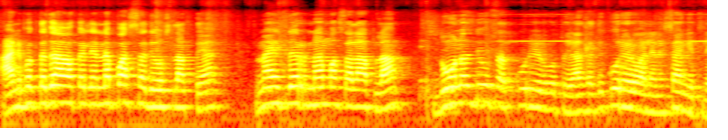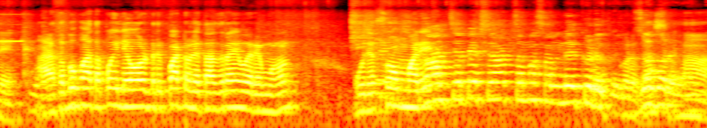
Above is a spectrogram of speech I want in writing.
आणि फक्त गावाकडल्यांना पाच सहा दिवस लागते नाहीतर ना मसाला आपला दोनच दिवसात कुरिअर होतोय असं ते कुरिअरवाल्याने सांगितलंय. आता बघू आता पहिल्या ऑर्डर पाठवल्यात आज रविवार आहे म्हणून. उद्या सोमवारी कालच्या पेक्षा आजचा मसाला लय कडक हा,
